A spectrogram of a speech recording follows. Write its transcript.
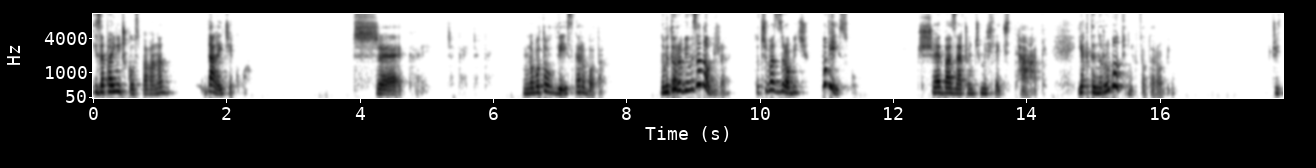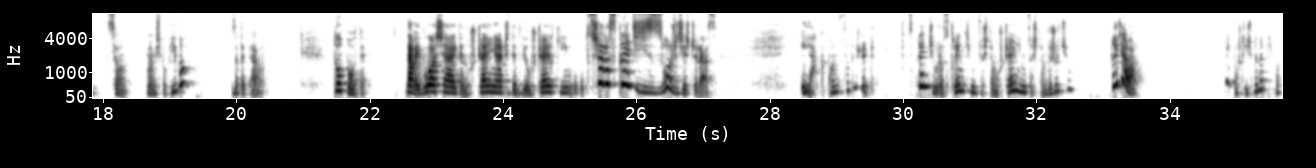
i zapalniczką spawana, dalej czekaj, czekaj. No bo to wiejska robota. No my to robimy za dobrze. To trzeba zrobić po wiejsku. Trzeba zacząć myśleć tak, jak ten robotnik, co to robił. Czyli co, mam iść po piwo? Zapytałam. To potem. Dawaj Włosia i ten uszczelniacz i te dwie uszczelki. Trzeba rozkręcić i złożyć jeszcze raz. I jak pan sobie życzy. Skręcił, rozkręcił, coś tam uszczelnił, coś tam wyrzucił. No i działa. I poszliśmy na piwo.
